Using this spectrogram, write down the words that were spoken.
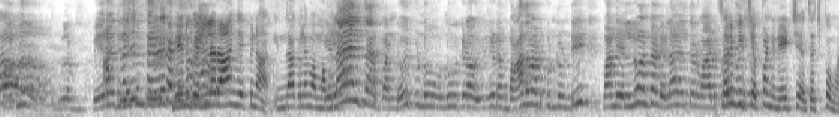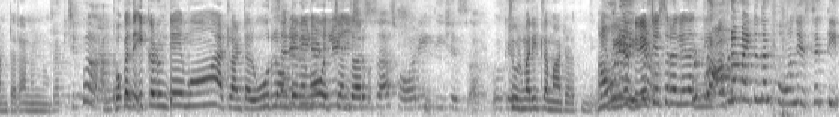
పార్ట్నర్ వేరే రిలేషన్ నేను వెళ్ళరా అని చెప్పిన. ఇందాకలే మా మమ్మీ ఎలా వెళ్తారు పండు? ఇప్పుడు నువ్వు నువ్వు ఇక్కడ ఇక్కడ బాధపడుకుంటుండి వాడిని ఎల్లు అంటాడు. ఎలా వెళ్తాడు? వాడి సరే మీరు చెప్పండి నేట్ చేయాలి చచ్చిపోమంటారా నన్ను? చచ్చిపో ఒక ఇక్కడ ఉంటే ఏమో అట్లా అంటారు. ఊర్లో ఉంటేనేమో వచ్చేంత వరకు? సారీ తీసేస్తా. ఓకే చూడు మరి ఇట్లా మాట్లాడుతుంది. వీడియో డిలీట్ చేస్తారా లేదా ప్రాబ్లం అవుతుందని ఫోన్ చేస్తే తి-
